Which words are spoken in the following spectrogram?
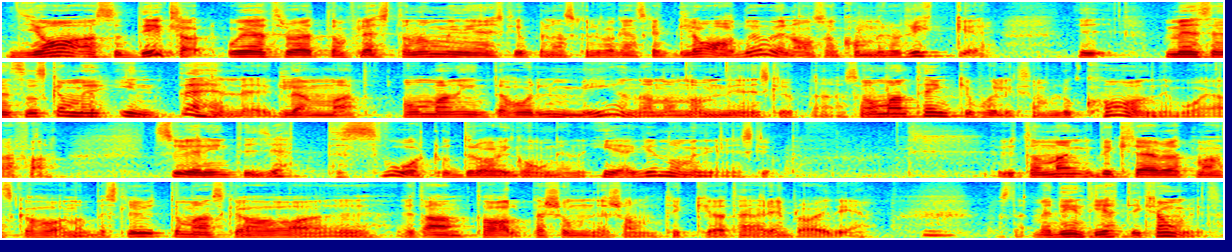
Ja, alltså det är klart. Och jag tror att de flesta nomineringsgrupperna skulle vara ganska glada över någon som kommer och rycker. I. Men sen så ska man ju inte heller glömma att om man inte håller med någon av nomineringsgrupperna, så om man tänker på liksom lokal nivå i alla fall, så är det inte jättesvårt att dra igång en egen nomineringsgrupp. Utan man, det kräver att man ska ha något beslut och man ska ha eh, ett antal personer som tycker att det här är en bra idé. Där. Men det är inte jättekrångligt.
